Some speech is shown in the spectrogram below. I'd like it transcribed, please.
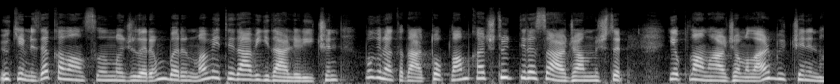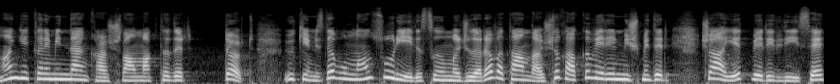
Ülkemizde kalan sığınmacıların barınma ve tedavi giderleri için bugüne kadar toplam kaç Türk lirası harcanmıştır? Yapılan harcamalar bütçenin hangi kaleminden karşılanmaktadır? 4. Ülkemizde bulunan Suriyeli sığınmacılara vatandaşlık hakkı verilmiş midir? Şayet verildiyse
